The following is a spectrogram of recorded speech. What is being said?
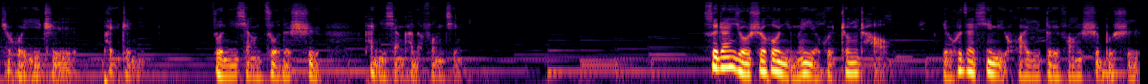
却会一直陪着你，做你想做的事，看你想看的风景。虽然有时候你们也会争吵，也会在心里怀疑对方是不是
